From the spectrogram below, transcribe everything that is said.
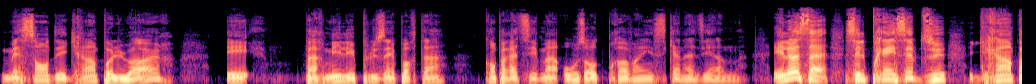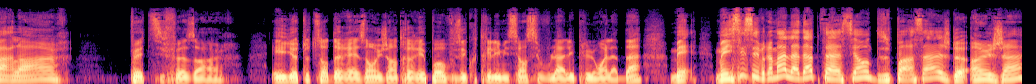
mais sont des grands pollueurs et parmi les plus importants comparativement aux autres provinces canadiennes. Et là, c'est le principe du grand parleur, petit faiseur. Et il y a toutes sortes de raisons, et je n'entrerai pas, vous écouterez l'émission si vous voulez aller plus loin là-dedans. Mais, mais ici, c'est vraiment l'adaptation du passage de 1 Jean,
